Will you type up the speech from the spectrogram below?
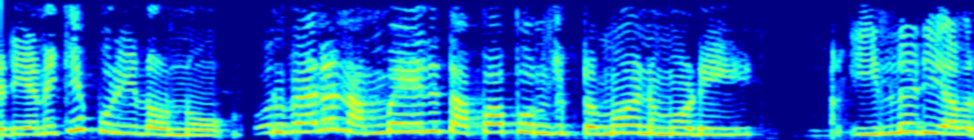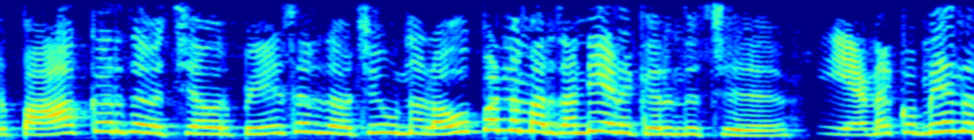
எனக்கே எனக்கே புரியல ஒன்றும் ஒருவேளை நம்ம எது தப்பா புரிஞ்சுக்கிட்டோமோ என்னமோடி? இல்லடி அவர் பாக்குறத வச்சு அவர் பேசுறத வச்சு உன்னை லவ் பண்ண மாதிரி தாண்டி எனக்கு இருந்துச்சு. எனக்குமே அந்த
